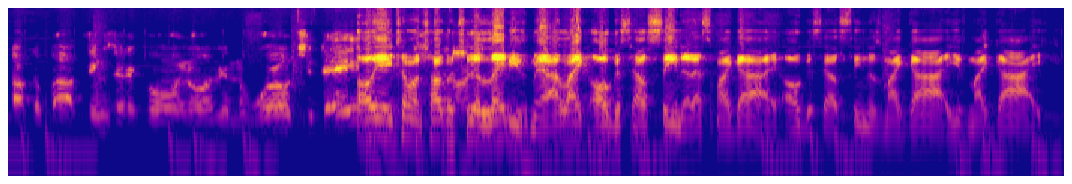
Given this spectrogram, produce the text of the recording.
talk about things that are going on in the world today. Oh yeah you're talking about talking to the ladies man. I like august alsina that's my guy. August alsina's my guy. He's my guy.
